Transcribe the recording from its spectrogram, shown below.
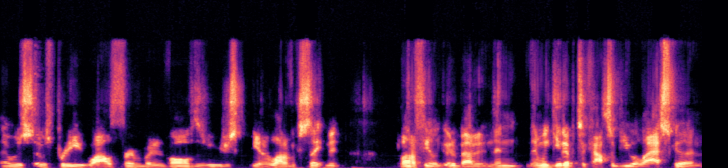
That was it was pretty wild for everybody involved. As we were just you know a lot of excitement, a lot of feeling good about it. And then then we get up to Kotzebue, Alaska, and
